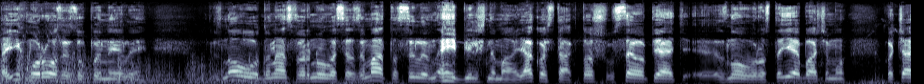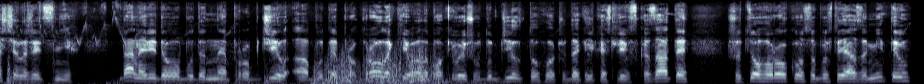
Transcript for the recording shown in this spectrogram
та їх морози зупинили. Знову до нас вернулася зима, та сили в неї більш немає. Якось так. Тож все опять е, знову розтає, бачимо, хоча ще лежить сніг. Дане відео буде не про бджіл, а буде про кроликів, але поки вийшов до бджіл, то хочу декілька слів сказати, що цього року особисто я замітив,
